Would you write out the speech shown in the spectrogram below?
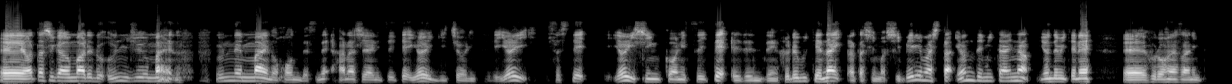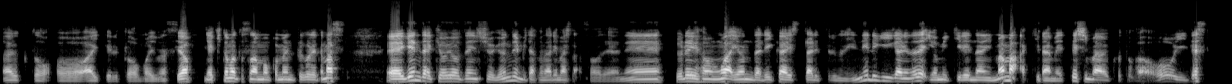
えー、私が生まれるうん十前の、うん年前の本ですね。話し合いについて、良い議長について、良い、そして良い進行について、えー、全然古びてない。私も痺れました。読んでみたいな。読んでみてね。えー、古本屋さんに歩くと、空いてると思いますよ。焼きトマトさんもコメントくれてます。えー、現代教養全集読んでみたくなりました。そうだよね。古い本は読んだり理解したりするのにエネルギーがあるので、読み切れないまま諦めてしまうことが多いです。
